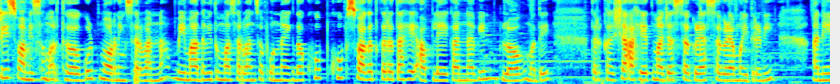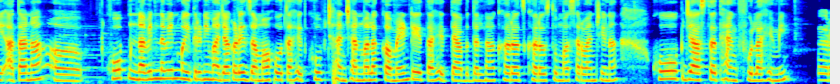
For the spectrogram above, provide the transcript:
श्री स्वामी समर्थ. गुड मॉर्निंग सर्वांना. मी माधवी तुम्हा सर्वांचं पुन्हा एकदा खूप खूप स्वागत करत आहे आपल्या एका नवीन ब्लॉगमध्ये. तर कशा आहेत माझ्या सगळ्या सगळ्या मैत्रिणी? आणि आता ना खूप नवीन नवीन मैत्रिणी माझ्याकडे जमा होत आहेत. खूप छान छान मला कमेंट येत आहेत. त्याबद्दल ना खरंच खरंच तुम्हा सर्वांची ना खूप जास्त थँकफुल आहे मी. तर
